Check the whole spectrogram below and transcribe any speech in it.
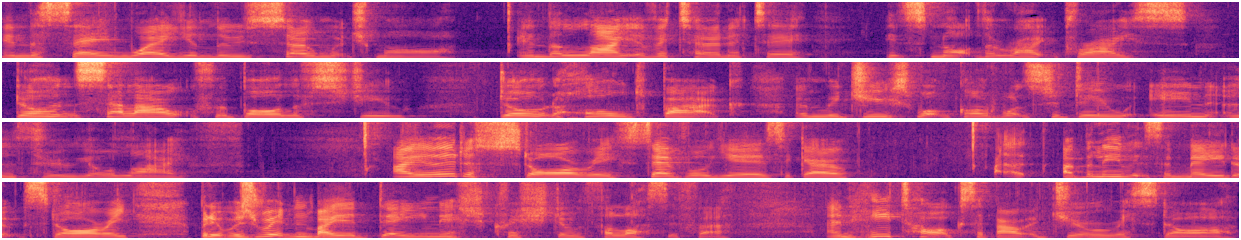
In the same way, you lose so much more. In the light of eternity, it's not the right price. Don't sell out for a bowl of stew. Don't hold back and reduce what God wants to do in and through your life. I heard a story several years ago. I believe it's a made up story, but it was written by a Danish Christian philosopher. And he talks about a jewelry store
